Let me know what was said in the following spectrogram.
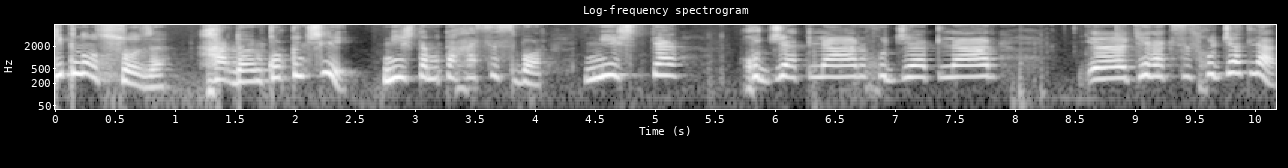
gipnoz so'zi. Har doim qo'rqinchli. Nechta mutaxassis bor. Nechta hujjatlar hujjatlar e, keraksiz hujjatlar.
